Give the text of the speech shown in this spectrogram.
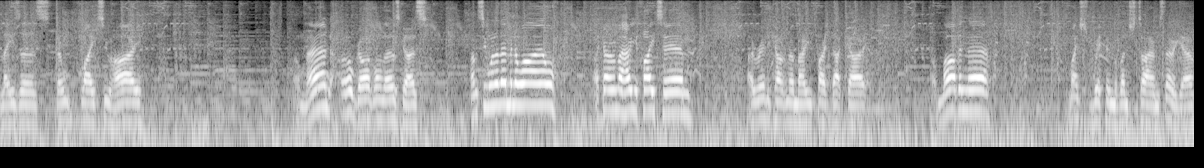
lasers. Don't fly too high. Oh man. Oh god, one of those guys. I Haven't seen one of them in a while. I can't remember how you fight him. I really can't remember how you fight that guy. Got Marvin there. Might just whip him a bunch of times. There we go.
